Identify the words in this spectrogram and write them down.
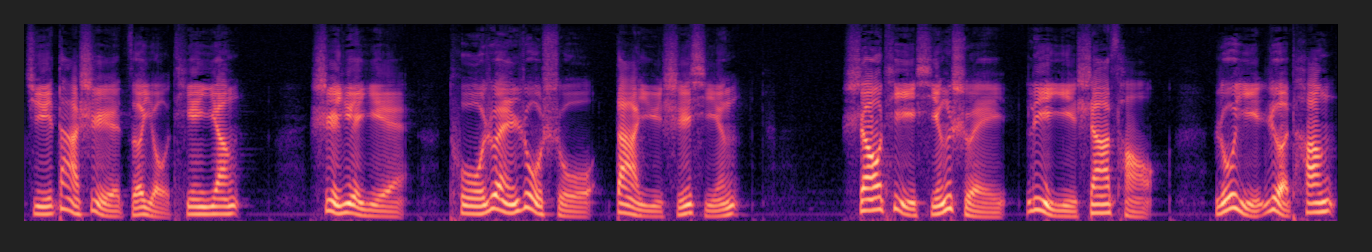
举大事则有天殃。是月也，土润入暑，大雨时行。烧替行水，利以杀草。如以热汤，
